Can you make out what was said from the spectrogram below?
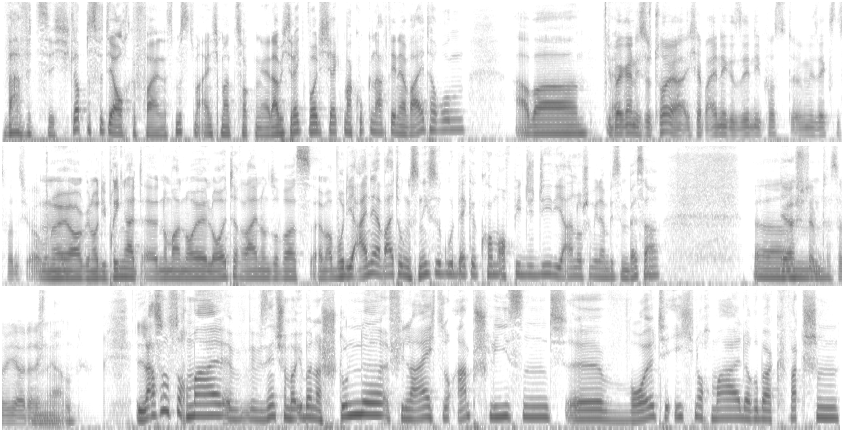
War witzig. Ich glaube, das wird dir auch gefallen. Das müssten wir eigentlich mal zocken. Ey. Da ich direkt, wollte ich direkt mal gucken nach den Erweiterungen. Aber Die war gar nicht so teuer. Ich habe eine gesehen, die kostet irgendwie 26 Euro. naja, genau, die bringen halt äh, nochmal neue Leute rein und sowas. Ähm, obwohl die eine Erweiterung ist nicht so gut weggekommen auf BGG, die andere schon wieder ein bisschen besser. Ja, Ähm, stimmt, das habe ich auch direkt ja. geguckt. Lass uns doch mal, wir sind jetzt schon bei über einer Stunde, vielleicht so abschließend äh, wollte ich noch mal darüber quatschen,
